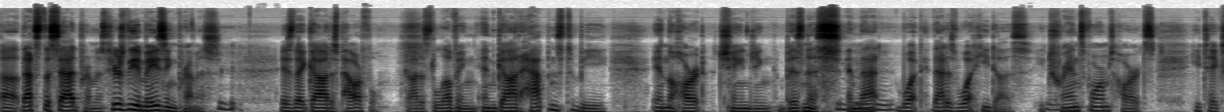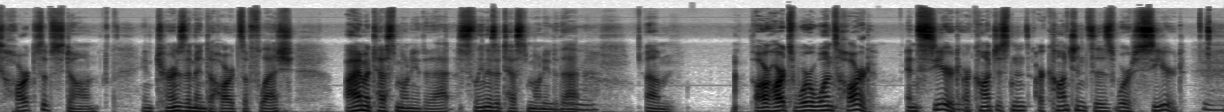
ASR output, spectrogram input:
Uh, that's the sad premise. Here's the amazing premise is that God is powerful, God is loving, and God happens to be in the heart changing business. And that what that is what he does. He transforms hearts. He takes hearts of stone and turns them into hearts of flesh. I'm a testimony to that. Selena's a testimony to that. Um, our hearts were once hard and seared. Our mm-hmm. consciousness, our consciences were seared, mm-hmm.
